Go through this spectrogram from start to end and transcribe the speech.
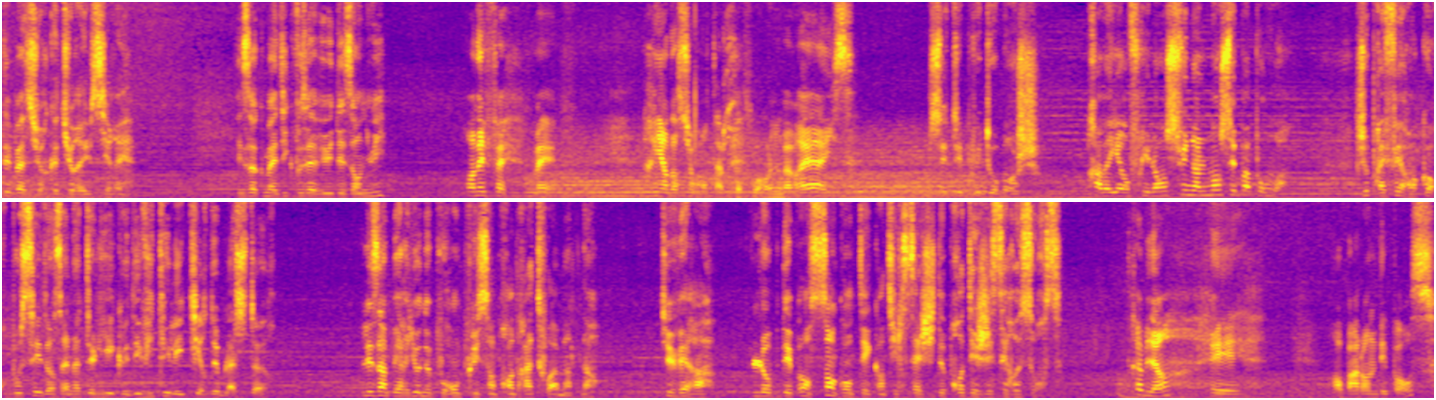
Je n'étais pas sûre que tu réussirais. Isaac m'a dit que vous avez eu des ennuis. En effet, mais rien d'insurmontable. Pas vrai, Aïs C'était plutôt moche. Travailler en freelance, finalement, c'est pas pour moi. Je préfère encore bosser dans un atelier que d'éviter les tirs de blaster. Les impériaux ne pourront plus s'en prendre à toi maintenant. Tu verras. L'aube dépense sans compter quand il s'agit de protéger ses ressources. Très bien. Et en parlant de dépenses,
